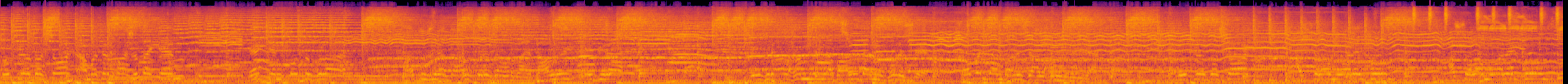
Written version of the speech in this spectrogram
সুপ্রিয় দর্শক, আমাদের পাশে থাকেন দেখেন কতগুলা হাতুজিরা দান করেছে আমার ভাই। ভালোই এইগুলা এইগুলা আলহামদুলিল্লাহ ভালো দান করেছে সবাই দান ভালো আলহামদুলিল্লাহ। সুপ্রিয় দর্শক, আসসালামু আলাইকুম। আসসালামু আলাইকুম।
